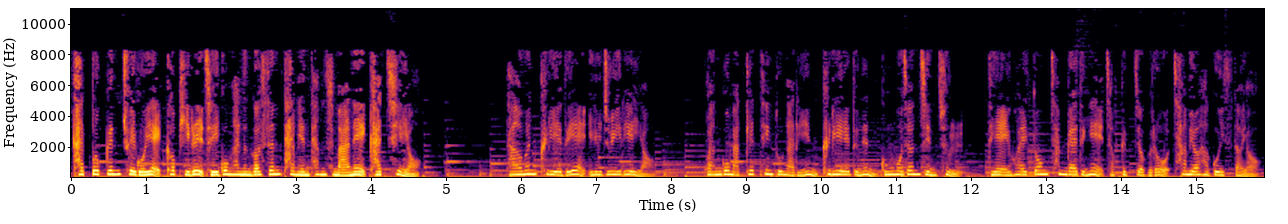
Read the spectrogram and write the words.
갓 볶은 최고의 커피를 제공하는 것은 탐앤탐수만의 가치예요. 다음은 크리에드의 일주일이에요. 광고 마케팅 동아리인 크리에드는 공모전 진출, 대외 활동 참가 등에 적극적으로 참여하고 있어요.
